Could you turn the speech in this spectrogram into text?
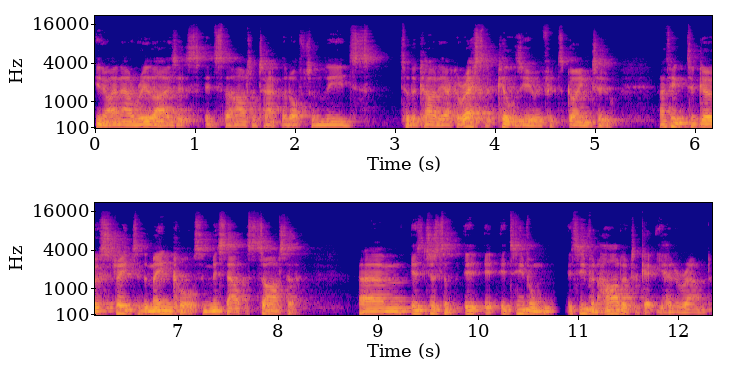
you know, I now realise it's it's the heart attack that often leads to the cardiac arrest that kills you if it's going to. I think to go straight to the main course and miss out the starter um, is just a, it, it's even it's even harder to get your head around.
